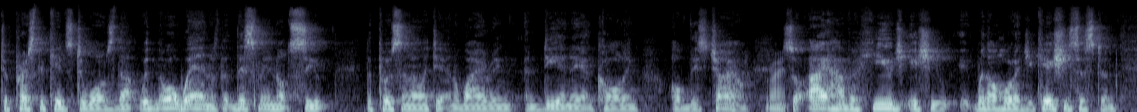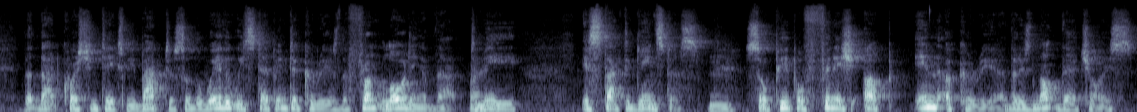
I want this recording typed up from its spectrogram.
to press the kids towards that with no awareness that this may not suit the personality and wiring and DNA and calling of this child. Right. So I have a huge issue with our whole education system that that question takes me back to. So the way that we step into careers, the front loading of that to Right. me is stacked against us. So people finish up in a career that is not their choice.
